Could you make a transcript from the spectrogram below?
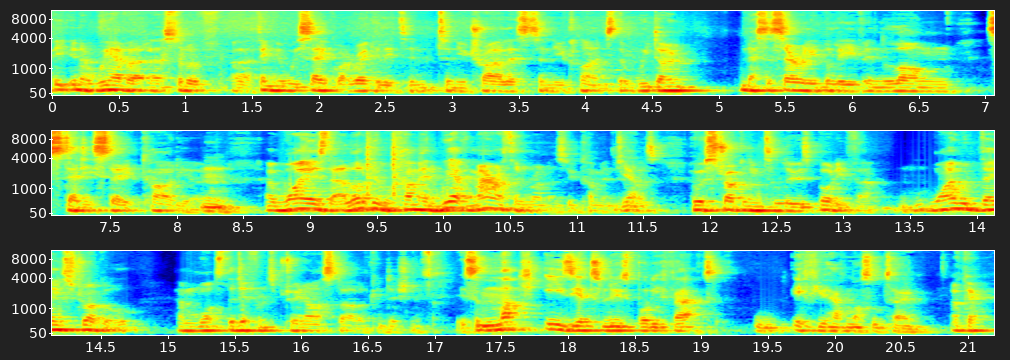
you know, we have a, a sort of uh, thing that we say quite regularly to, to new trialists and new clients that we don't necessarily believe in long, steady state cardio. Mm. And why is that? A lot of people come in, we have marathon runners who come into Yeah. us who are struggling to lose body fat. Why would they struggle? And what's the difference between our style of conditioning? It's much easier to lose body fat if you have muscle tone. Okay.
